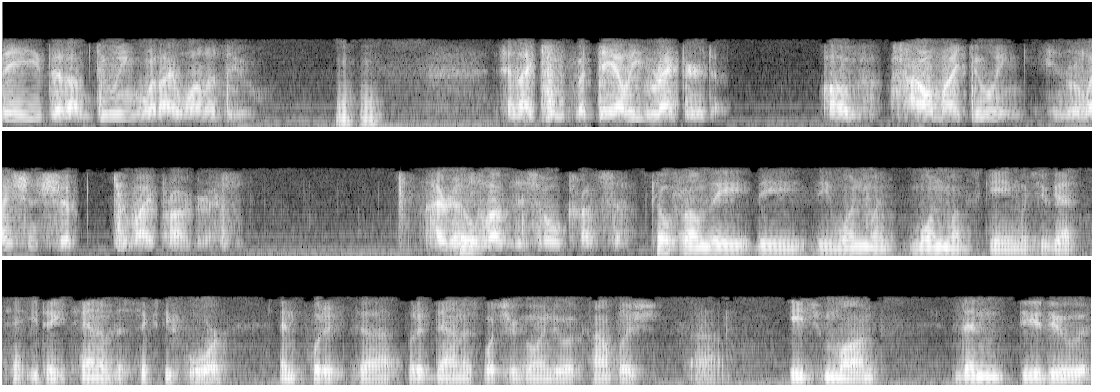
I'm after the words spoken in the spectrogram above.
see that I'm doing what I want to do. Mm-hmm. And I keep a daily record of how am I doing in relationship to my progress. I really So- love this whole concept. So from the, the, the one month one month scheme, which you got, 10, you take ten of the sixty four and put it uh, put it down as what you're going to accomplish uh, each month. Then do you do?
